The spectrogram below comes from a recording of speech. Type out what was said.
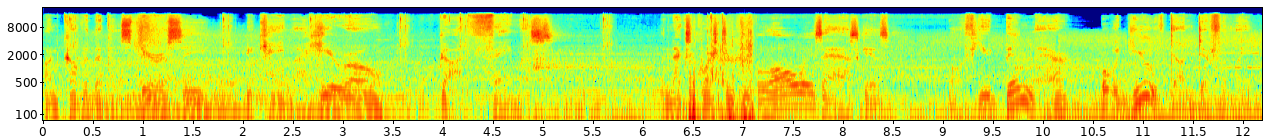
uncovered the conspiracy, became a hero, got famous. The next question people always ask is, well, if you'd been there, what would you have done differently?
